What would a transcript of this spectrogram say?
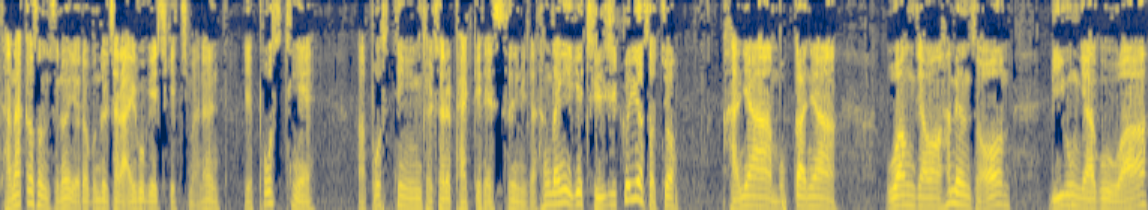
다나카 선수는 여러분들 잘 알고 계시겠지만은 포스팅에 아, 포스팅 절차를 밟게 됐습니다. 상당히 이게 질질 끌렸었죠. 가냐 못 가냐 우왕좌왕 하면서 미국 야구와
